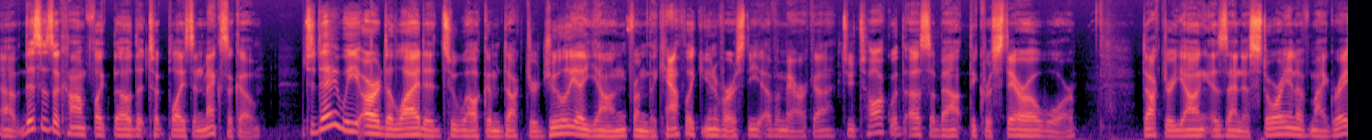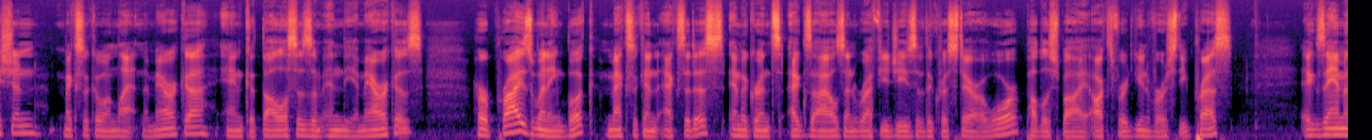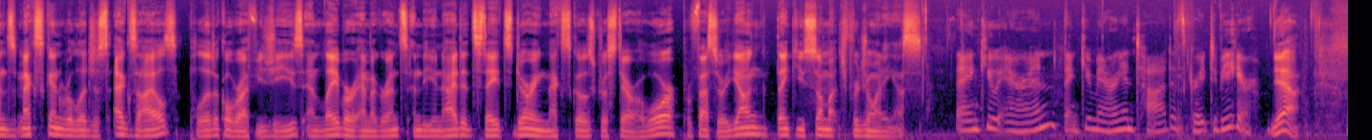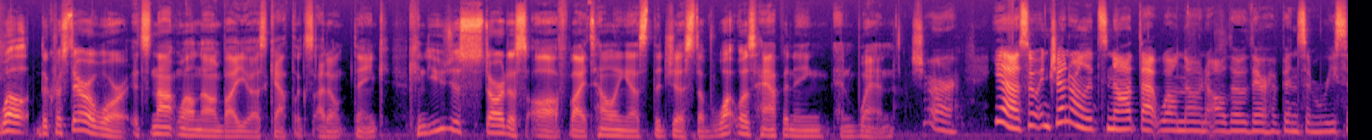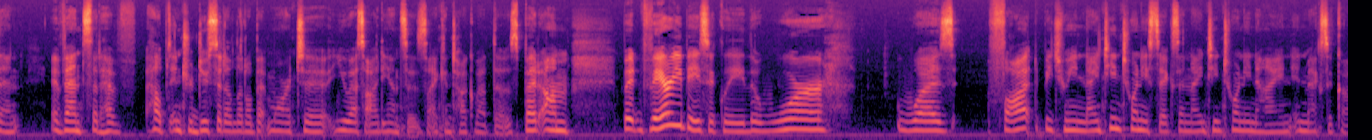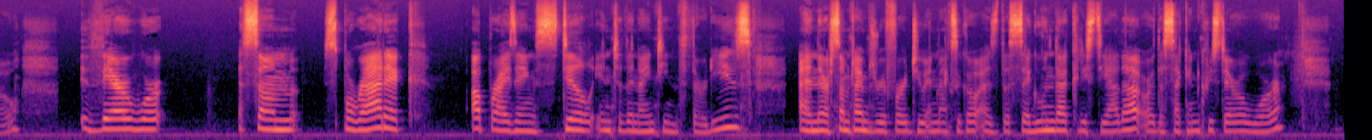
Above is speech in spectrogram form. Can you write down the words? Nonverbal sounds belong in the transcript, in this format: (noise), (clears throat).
Uh, this is a conflict, though, that took place in Mexico. Today, we are delighted to welcome Dr. Julia Young from the Catholic University of America to talk with us about the Cristero War. Dr. Young is an historian of migration, Mexico and Latin America, and Catholicism in the Americas. Her prize winning book, Mexican Exodus Immigrants, Exiles, and Refugees of the Cristero War, published by Oxford University Press, examines Mexican religious exiles, political refugees, and labor immigrants in the United States during Mexico's Cristero War. Professor Young, thank you so much for joining us. Thank you, Aaron. Thank you, Mary and Todd. It's great to be here. Yeah. Well, the Cristero War, it's not well known by U.S. Catholics, I don't think. Can you just start us off by telling us the gist of what was happening and when? Sure. Yeah, so in general, it's not that well known, although there have been some recent events that have helped introduce it a little bit more to U.S. audiences. I can talk about those, but um, but very basically, the war was fought between 1926 and 1929 in Mexico. There were some sporadic uprisings still into the 1930s. And they're sometimes referred to in Mexico as the Segunda Cristiada or the Second Cristero War.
